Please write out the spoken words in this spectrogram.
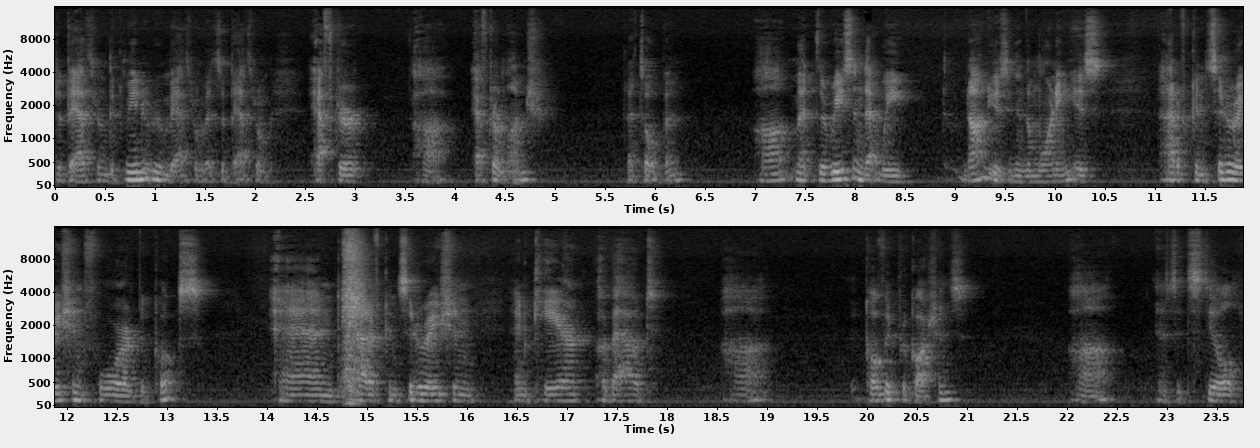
the bathroom, the community room bathroom as a bathroom after uh, after lunch. That's open. Uh, but the reason that we not using in the morning is out of consideration for the cooks and out of consideration and care about uh, COVID precautions, uh, as it's still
